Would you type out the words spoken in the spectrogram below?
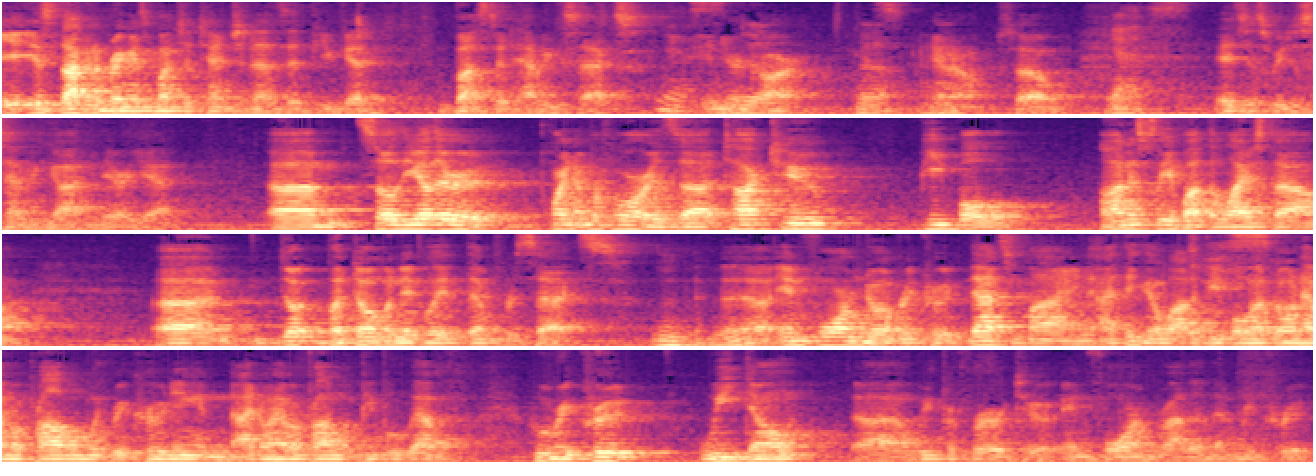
it's not going to bring as much attention as if you get busted having sex Yes. in your Yeah. car. Yeah. You know, so Yes. it's just we just haven't gotten there yet. Um, so the other point number four is uh, talk to people honestly about the lifestyle, uh, don't, but don't manipulate them for sex. Uh, inform, don't recruit. That's mine. I think a lot of people Yes. don't have a problem with recruiting, and I don't have a problem with people who have who recruit. We don't. Uh, we prefer to inform rather than recruit.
